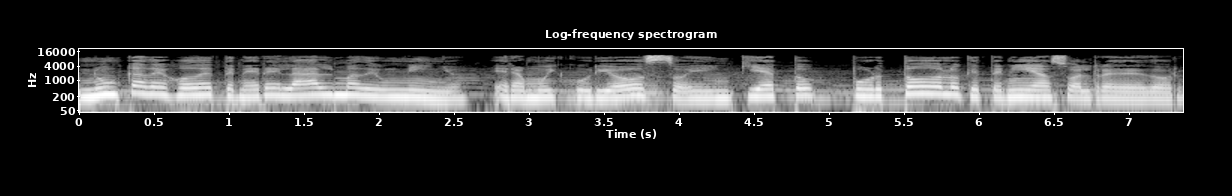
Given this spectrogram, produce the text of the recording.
Nunca dejó de tener el alma de un niño. Era muy curioso e inquieto por todo lo que tenía a su alrededor.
